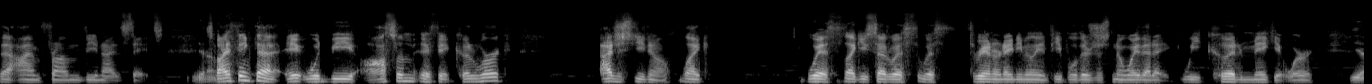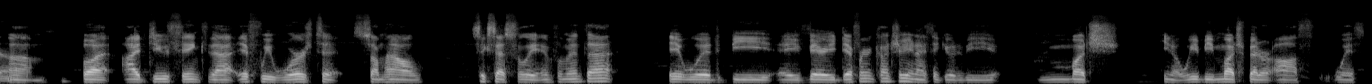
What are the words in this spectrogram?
that I'm from the United States. Yeah. So I think that it would be awesome if it could work. I just, you know, like with like you said with with 380 million people, there's just no way that it, we could make it work. Yeah. Um, but I do think that if we were to somehow successfully implement that, it would be a very different country, and I think it would be much, you know, we'd be much better off with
